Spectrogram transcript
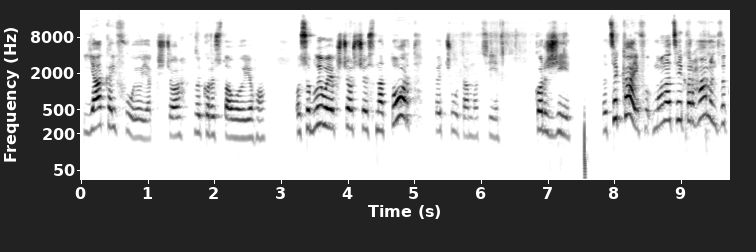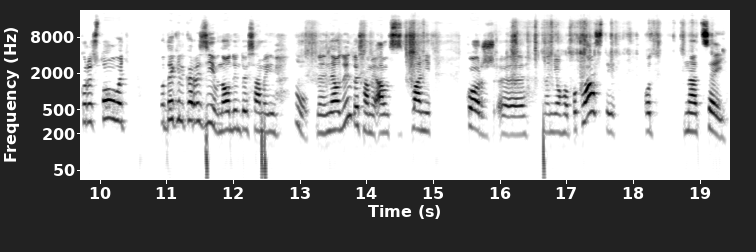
Я кайфую, якщо використовую його. Особливо, якщо щось на торт печу, там оці коржі, то це кайф. Можна цей пергамент використовувати по декілька разів на один той самий, ну, не один той самий, а в плані корж е, на нього покласти. От на цей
